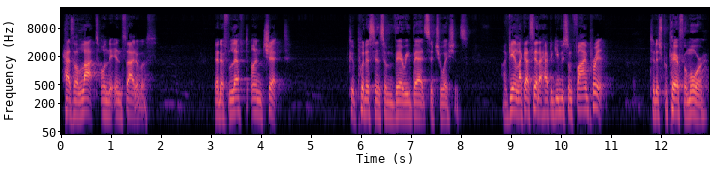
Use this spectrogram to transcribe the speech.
has a lot on the inside of us that, if left unchecked, could put us in some very bad situations. Again, like I said, I have to give you some fine print to just prepare for more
